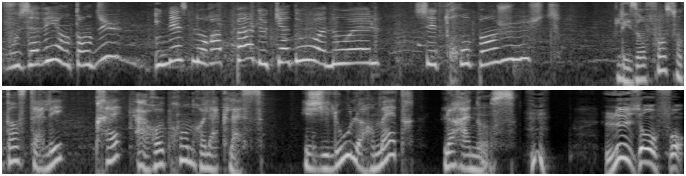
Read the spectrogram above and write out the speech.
Vous avez entendu? Inès n'aura pas de cadeau à Noël. C'est trop injuste. Les enfants sont installés, prêts à reprendre la classe. Gilou, leur maître, leur annonce. Les enfants,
